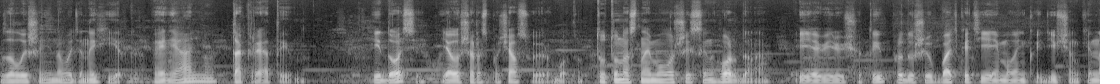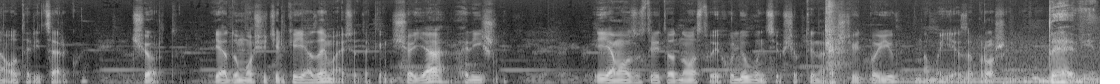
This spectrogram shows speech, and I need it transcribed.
залишені на водяних гірках. Геніально та креативно. І досі я лише розпочав свою роботу. Тут у нас наймолодший син Гордона, і я вірю, що ти придушив батька тієї маленької дівчинки на отарі церкви. Чорт, я думав, що тільки я займаюся таким, що я грішник. І я мав зустріти одного з твоїх улюбленців, щоб ти нарешті відповів на моє запрошення. Де він?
